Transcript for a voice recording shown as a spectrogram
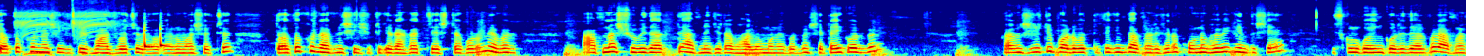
যতক্ষণ না শিশুটির পাঁচ বছর এগারো মাস হচ্ছে, ততক্ষণ আপনি শিশুটিকে রাখার চেষ্টা করুন। এবার আপনার সুবিধার্থে আপনি যেটা ভালো মনে করবেন সেটাই করবেন। কারণ শিশুটি পরবর্তীতে কিন্তু আপনার এখানে কোনোভাবেই কিন্তু সে স্কুল গোয়িং করে দেওয়ার পর আপনার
